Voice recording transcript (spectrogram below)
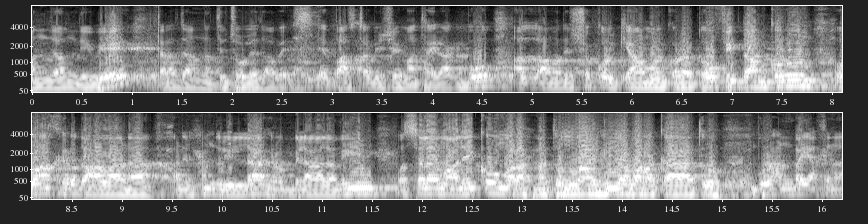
আঞ্জাম দিবে, তারা জান্নাতে চলে যাবে। এই পাঁচটা বিষয় মাথায় রাখব। আল্লাহ আমাদের সকলকে আমল করার তৌফিক দান করুন। ও আখির দাওয়ানা আলহামদুলিল্লাহ রাব্বিল আলামিন। আসসালামু আলাইকুম ওয়া রাহমাতুল্লাহি ওয়া বারাকাতুহু। বুরহান ভাই আছে না?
